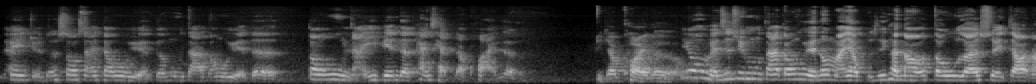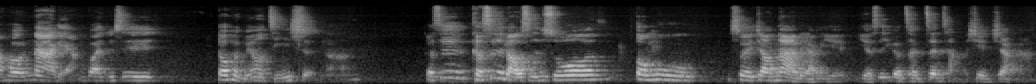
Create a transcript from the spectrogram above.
那你觉得寿山动物园跟木栅动物园的动物哪一边的看起来比较快乐？比较快乐、哦因。为我每次去木栅动物园都蛮有不是看到动物都在睡觉，然后纳凉，不然就是都很没有精神啊。可是可是老实说，动物睡觉纳凉也也是一个很正常的现象啊。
